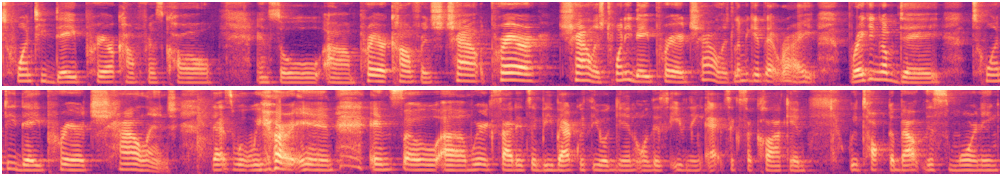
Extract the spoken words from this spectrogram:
20 day prayer conference call. And so, um, prayer conference, prayer challenge, 20 day prayer challenge. Let me get that right. Breaking of day, 20 day prayer challenge. That's what we are in. And so, um, we're excited to be back with you again on this evening at six o'clock. And we talked about this morning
